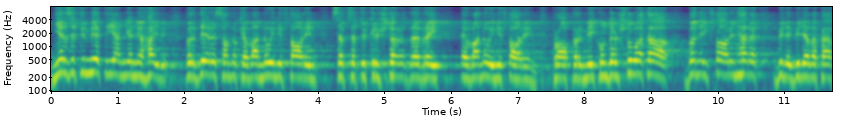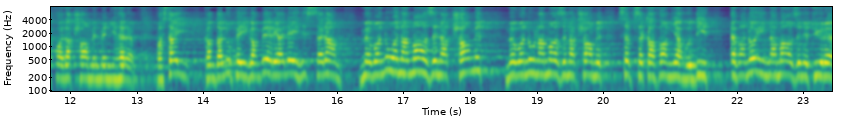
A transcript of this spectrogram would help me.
Njerëzit, ymeti janë në hajr përderisa nuk e vanojnë iftarin sepse të krishterët dhe evrejt e vanojnë iftarin pra për me i kundërshtu ata bëne iftarin heret bile bile dhe pa e falë akshamin menjëherë pastaj ka ndalu pejgamberi alejhi selam me vanue namazin e akshamit me vanu namazin e akshamit sepse ka thanë jahudit e vanojnë namazin e tyre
